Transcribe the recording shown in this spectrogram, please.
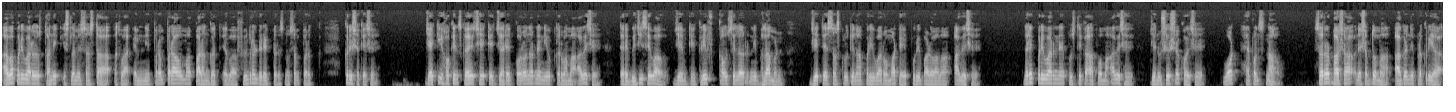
આવા પરિવારો સ્થાનિક ઇસ્લામી સંસ્થા અથવા એમની પરંપરાઓમાં પારંગત એવા ફ્યુનરલ ડિરેક્ટર્સનો સંપર્ક કરી શકે છે જેકી હોકિન્સ કહે છે કે જ્યારે કોરોનરને નિયુક્ત કરવામાં આવે છે, ત્યારે બીજી સેવાઓ, જેમ કે ગ્રીફ કાઉન્સિલરની ભલામણ, જે તે સંસ્કૃતિના પરિવારો માટે પૂરી પાડવામાં આવે છે. દરેક પરિવારને પુસ્તિકા આપવામાં આવે છે, જેનું શીર્ષક હોય છે, વોટ હેપન્સ નાવ સરળ ભાષા અને શબ્દોમાં આગળની પ્રક્રિયા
